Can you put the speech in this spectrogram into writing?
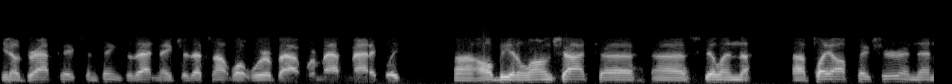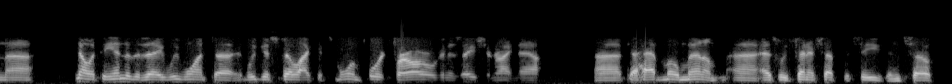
you know, draft picks and things of that nature. That's not what we're about. We're mathematically, uh, albeit a long shot, uh, uh, still in the uh, playoff picture. And then, uh, you at the end of the day, we want, uh, we just feel like it's more important for our organization right now uh, to have momentum uh, as we finish up the season. So,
